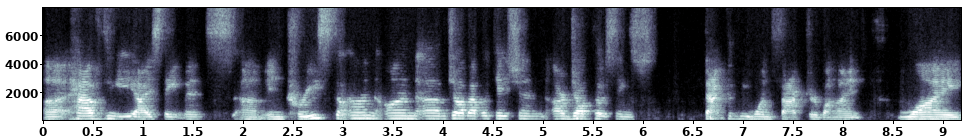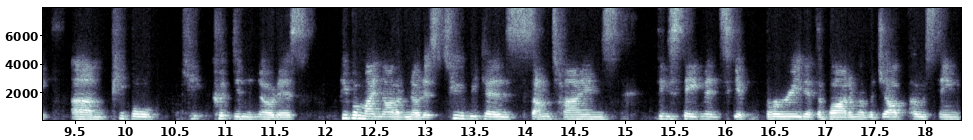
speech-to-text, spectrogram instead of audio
uh, have DEI statements um, increased on on um, job application or job postings? That could be one factor behind why um, people could didn't notice. People might not have noticed too because sometimes these statements get buried at the bottom of a job posting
